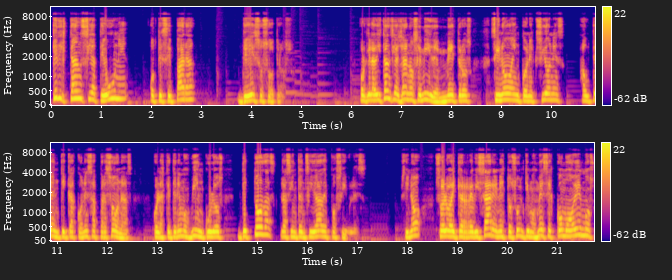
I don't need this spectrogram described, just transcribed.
¿Qué distancia te une o te separa de esos otros? Porque la distancia ya no se mide en metros, sino en conexiones auténticas con esas personas con las que tenemos vínculos de todas las intensidades posibles. Si no, solo hay que revisar en estos últimos meses cómo hemos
